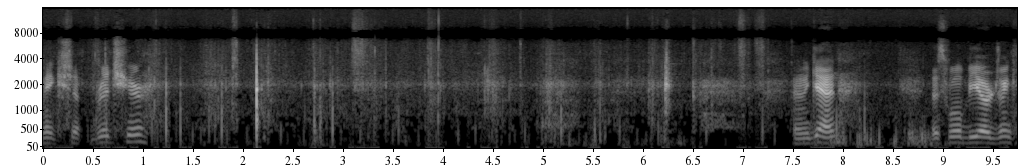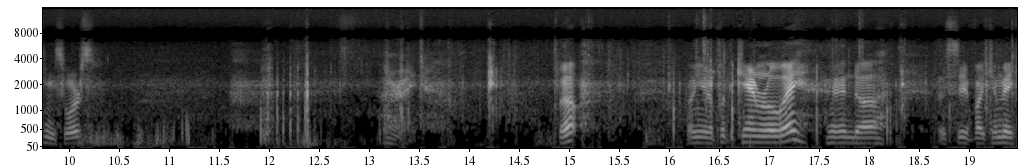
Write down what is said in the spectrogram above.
makeshift bridge here. And again, this will be our drinking source. Well, I'm gonna put the camera away and uh, let's see if I can make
